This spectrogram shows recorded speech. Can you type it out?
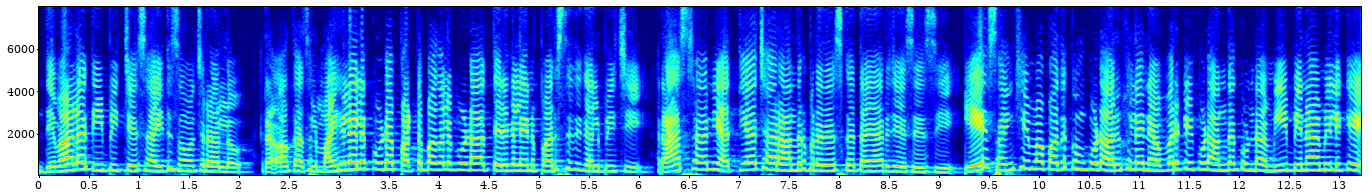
దివాళా తీపిచ్చేసి ఐదు సంవత్సరాల్లో ఒక అసలు మహిళలకు కూడా పట్టపగలు కూడా తిరగలేని పరిస్థితి కల్పించి రాష్ట్రాన్ని అత్యాచార ఆంధ్రప్రదేశ్గా తయారు చేసేసి ఏ సంక్షేమ పథకం కూడా అర్హులైన ఎవ్వరికీ కూడా అందకుండా మీ బినామీలకే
